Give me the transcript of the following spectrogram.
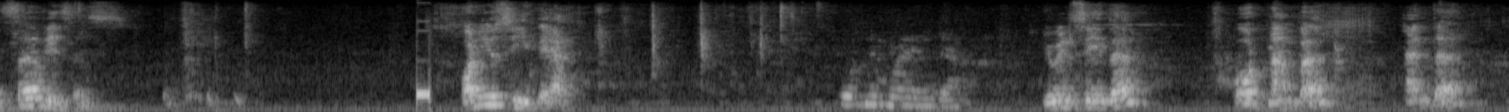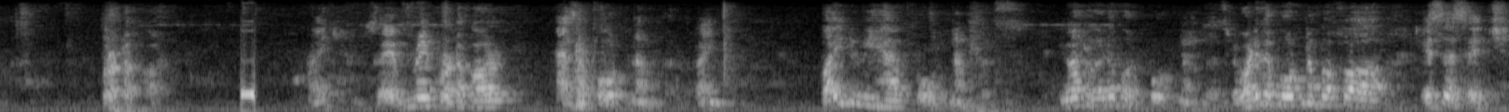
services. What do you see there? Port number and, uh, You will see the port number and the protocol, right? So every protocol has a port number, right? Why do we have port numbers? You have heard about port numbers. What is the port number for SSH?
